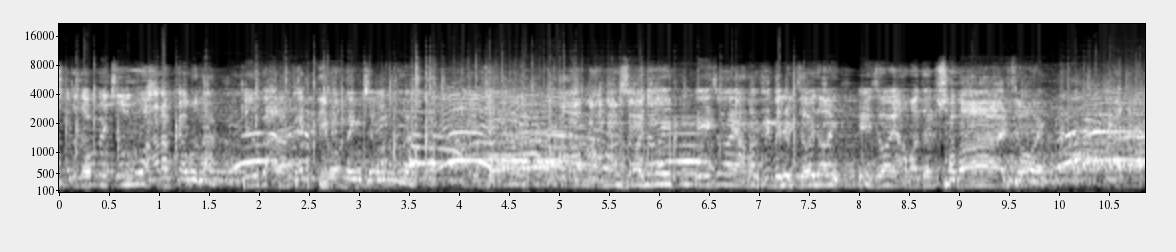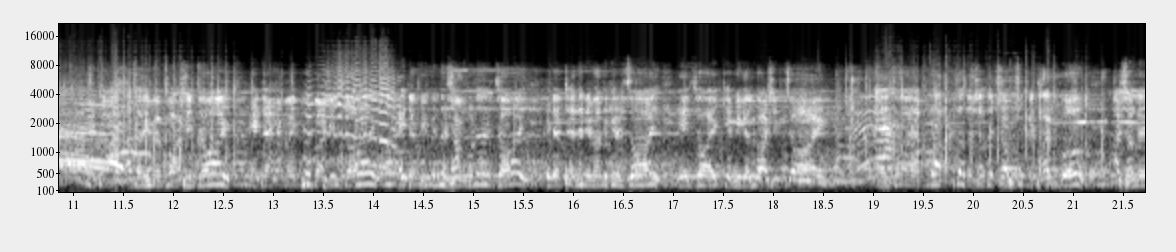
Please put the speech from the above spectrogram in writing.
সততাভাবে চলবো, হারাম খাব না। কেউ হারাম খাইতে দিব না আমার জয় নয়, এই জয় আমার ফ্যামিলির জয় নয়, এই জয় আমাদের সবার জয়। জয়, এটা হেমায়তপুরবাসীর জয়, এটা বিভিন্ন সংগঠনের জয়, এটা ট্রেনের মালিকের জয়, এই জয় কেমিক্যালবাসীর জয় এই জয়। আমরা আপনাদের সাথে সবসময় থাকব আসলে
